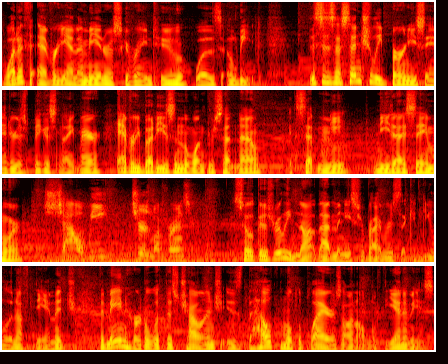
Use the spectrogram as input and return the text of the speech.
What if every enemy in Risk of Rain 2 was elite? This is essentially Bernie Sanders' biggest nightmare. Everybody is in the 1% now, except me. Need I say more? Shall we? Cheers, my friends. So there's really not that many survivors that can deal enough damage. The main hurdle with this challenge is the health multipliers on all of the enemies.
